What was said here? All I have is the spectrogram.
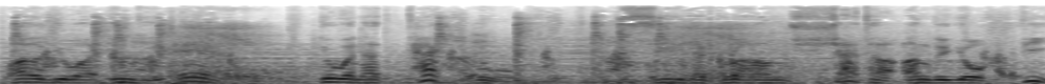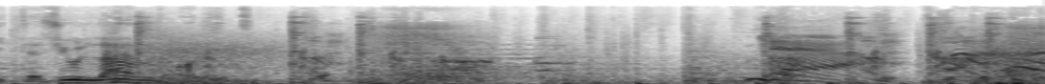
While you are in the air, do an attack move. See the ground shatter under your feet as you land on it. Yeah!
